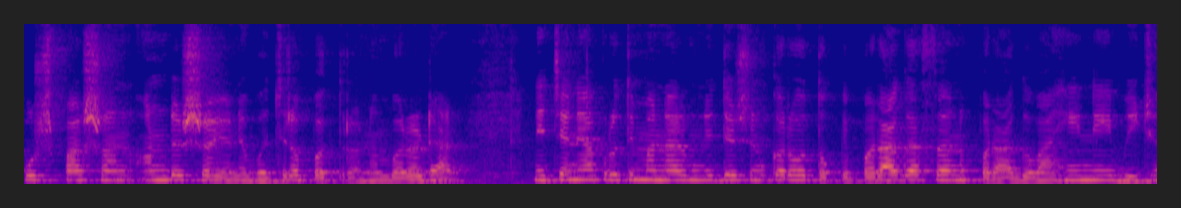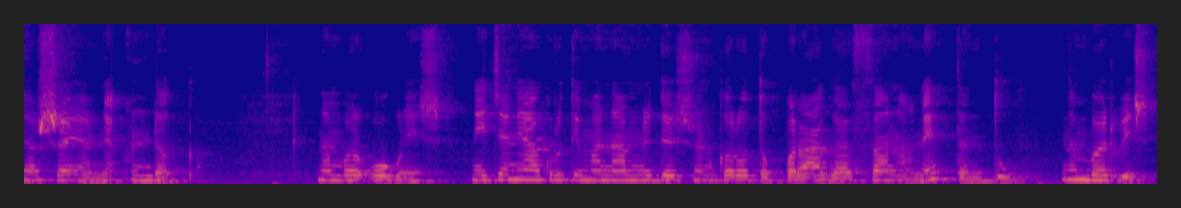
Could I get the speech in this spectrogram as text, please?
પુષ્પાસન, અંડશય અને વજ્રપત્ર. નંબર અઢાર, નીચેની આકૃતિમાં નામ નિર્દેશન કરો તો કે પરાગાસન, પરાગવાહિની, બીજાશય અને અંડક. નંબર ઓગણીસ. નીચેની આકૃતિમાં નામ નિર્દેશન કરો તો પરાગાસન અને તંતુ. નંબર વીસ.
